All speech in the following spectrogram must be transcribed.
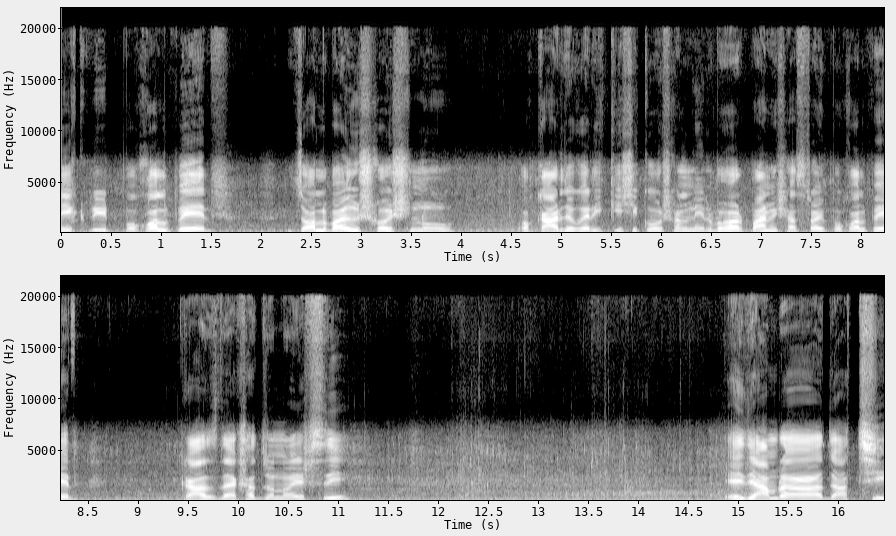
লিকুইড প্রকল্পের জলবায়ু, সহিষ্ণু ও কার্যকরী কৃষি কৌশল নির্ভর পানি সাশ্রয় প্রকল্পের কাজ দেখার জন্য এসছি। এই যে আমরা যাচ্ছি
